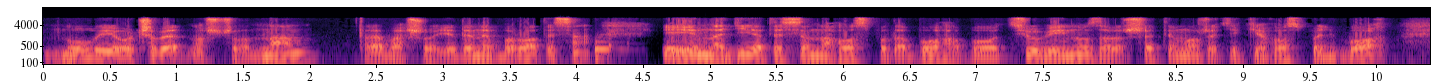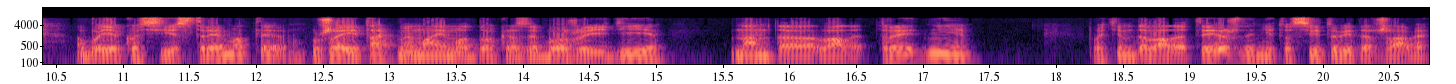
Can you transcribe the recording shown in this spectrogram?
Ну і очевидно, що нам треба що єдине боротися і надіятися на Господа Бога, бо цю війну завершити може тільки Господь Бог, або якось її стримати. Уже і так ми маємо докази Божої дії. Нам давали три дні, потім давали тиждень, і то світові держави.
